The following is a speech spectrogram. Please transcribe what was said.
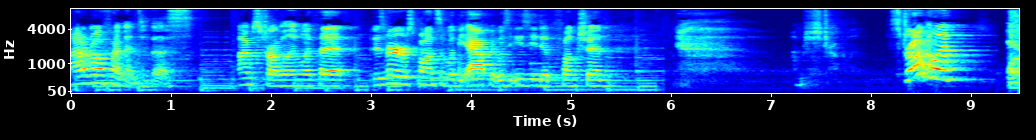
I don't know if I'm into this. I'm struggling with it. It is very responsive with the app. It was easy to function. I'm just struggling. Struggling!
